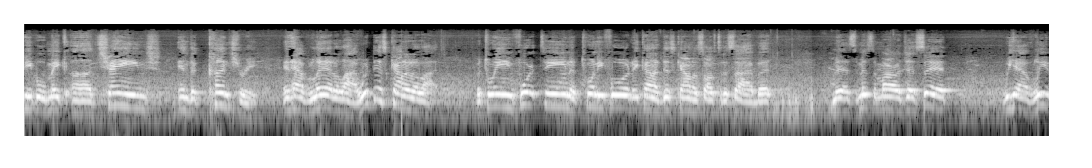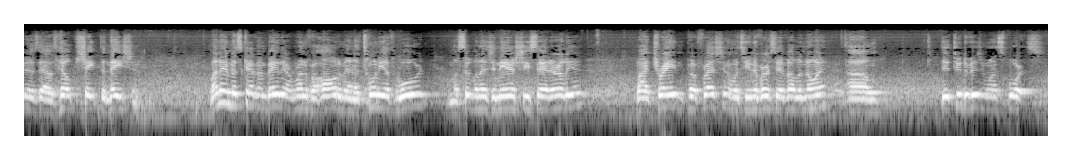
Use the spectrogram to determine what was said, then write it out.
people make a change in the country and have led a lot. We're discounted a lot. Between 14 and 24, they kind of discount us off to the side. But as Mr. Mara just said, we have leaders that have helped shape the nation. My name is Kevin Bailey. I'm running for Alderman in the 20th Ward. I'm a civil engineer, she said earlier, by trade and profession. I went to the University of Illinois. Um, did two Division One sports.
